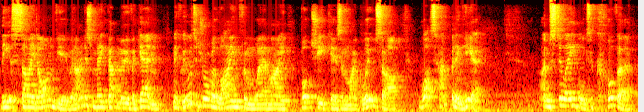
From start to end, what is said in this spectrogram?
the side on view and I just make that move again, and if we were to draw a line from where my butt cheek is and my glutes are, what's happening here? I'm still able to cover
